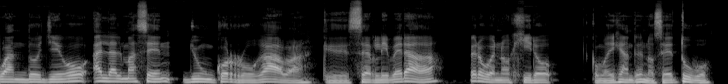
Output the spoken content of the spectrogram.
Cuando llegó al almacén, Junko rogaba que ser liberada, pero bueno, Hiro, como dije antes, no se detuvo.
